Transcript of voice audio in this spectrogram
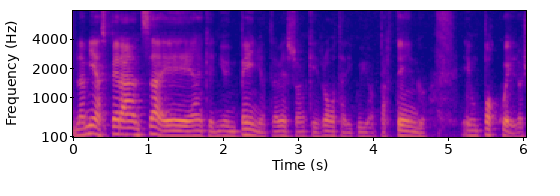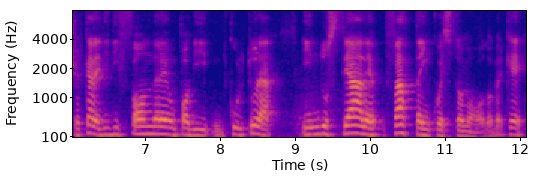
La mia speranza e anche il mio impegno attraverso anche il Rotary cui io appartengo è un po' quello, cercare di diffondere un po' di cultura industriale fatta in questo modo, perché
